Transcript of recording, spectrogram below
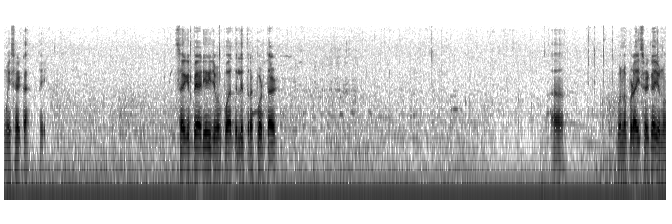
Muy cerca, ahí. ¿Sabe qué pegaría que yo me pueda teletransportar? Ah. Por ahí cerca hay uno.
